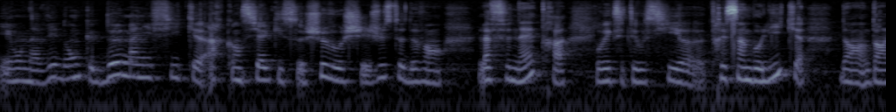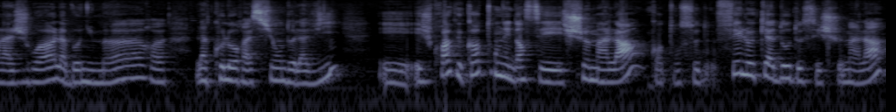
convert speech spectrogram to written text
Et on avait donc deux magnifiques arcs-en-ciel qui se chevauchaient juste devant la fenêtre. Je trouvais que c'était aussi euh, très symbolique dans, la joie, la bonne humeur, euh, la coloration de la vie. Et, je crois que quand on est dans ces chemins-là, quand on se fait le cadeau de ces chemins-là,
